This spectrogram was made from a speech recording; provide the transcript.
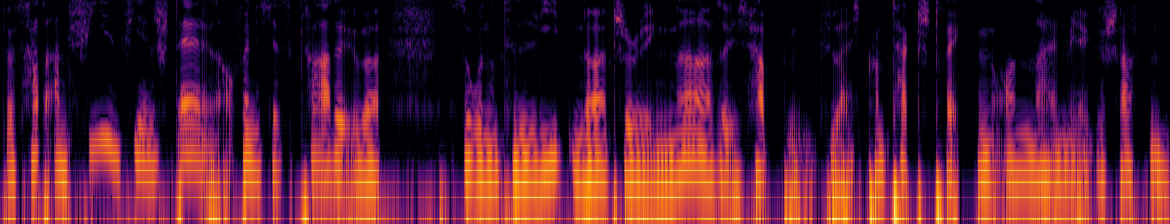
das hat an vielen, vielen Stellen, auch wenn ich jetzt gerade über das sogenannte Lead Nurturing, ne? also ich habe vielleicht Kontaktstrecken online mehr geschaffen,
